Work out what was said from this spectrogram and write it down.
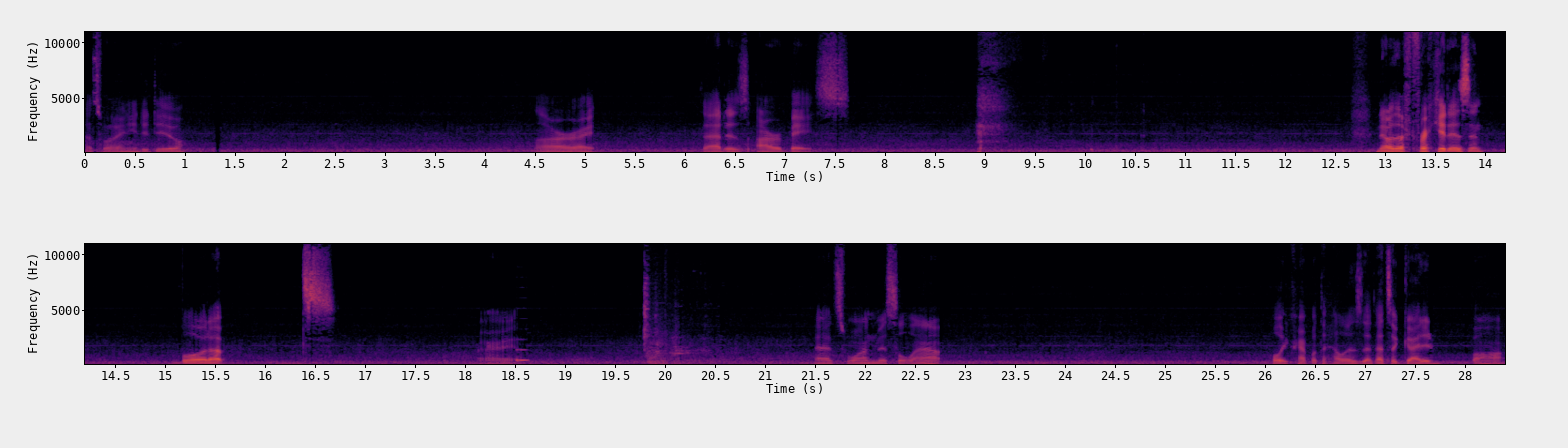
That's what I need to do. Alright. That is our base. no, the frick it isn't. Blow it up. Alright. That's one missile out. Holy crap, what the hell is that? That's a guided bomb.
